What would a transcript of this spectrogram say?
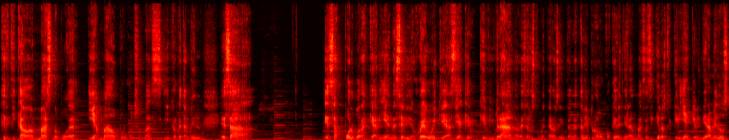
criticaba más no poder y amado por muchos más. Y creo que también esa, esa pólvora que había en ese videojuego y que hacía que, vibraran a veces los comentarios en internet también provocó que vendieran más. Así que los que querían que vendiera menos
